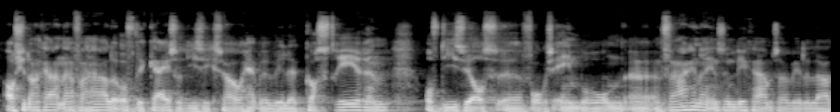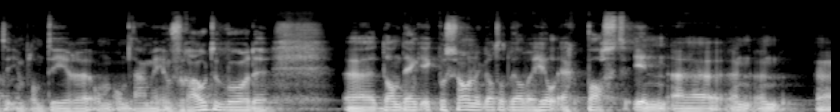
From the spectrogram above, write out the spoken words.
Als je dan gaat naar verhalen over de keizer die zich zou hebben willen castreren, of die zelfs uh, volgens één bron uh, een vagina in zijn lichaam zou willen laten implanteren om, om daarmee een vrouw te worden, uh, dan denk ik persoonlijk dat dat wel weer heel erg past in een, een uh,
